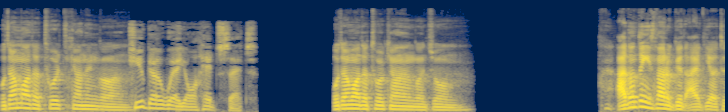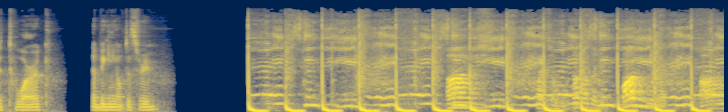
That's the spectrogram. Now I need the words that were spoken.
오자마자 트월킹 하는 건 Hugo wear your headset. 오자마자 트월킹 하는 건 좀. I don't think it's not a good idea to twerk the beginning of the stream. 아, 진짜 오자마자 뭐 하는 거야? 아.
